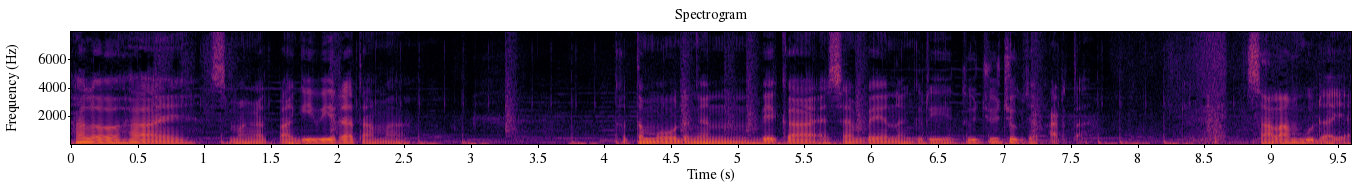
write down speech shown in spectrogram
Halo, hai, semangat pagi Wiratama. Ketemu dengan BK SMP Negeri 7 Yogyakarta. Salam budaya.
